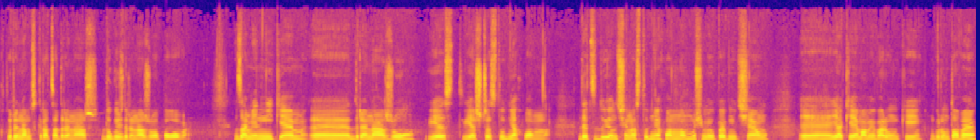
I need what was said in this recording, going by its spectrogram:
który nam skraca drenaż, długość drenażu o połowę. Zamiennikiem e, drenażu jest jeszcze studnia chłonna. Decydując się na studnię chłonną, musimy upewnić się, e, jakie mamy warunki gruntowe.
